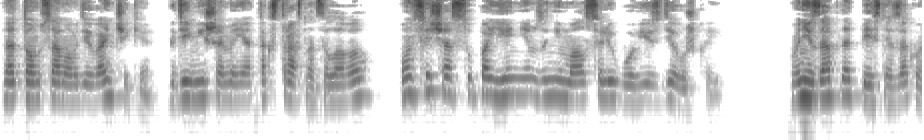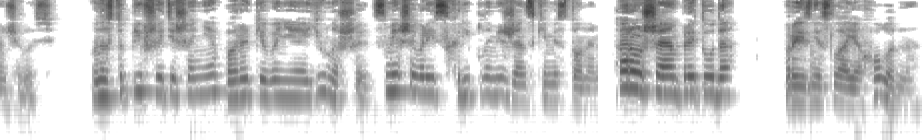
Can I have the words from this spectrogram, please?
На том самом диванчике, где Миша меня так страстно целовал, он сейчас с упоением занимался любовью с девушкой. Внезапно песня закончилась. В наступившей тишине порыкивания юноши смешивались с хриплыми женскими стонами. «Хорошая амплитуда!» — произнесла я холодно,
